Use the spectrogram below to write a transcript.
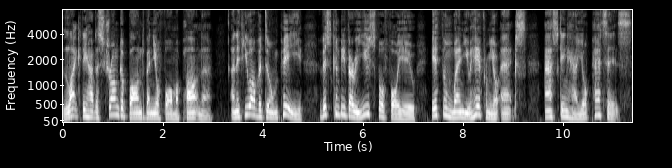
likely had a stronger bond than your former partner. And if you are the dumpee, this can be very useful for you if and when you hear from your ex asking how your pet is.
